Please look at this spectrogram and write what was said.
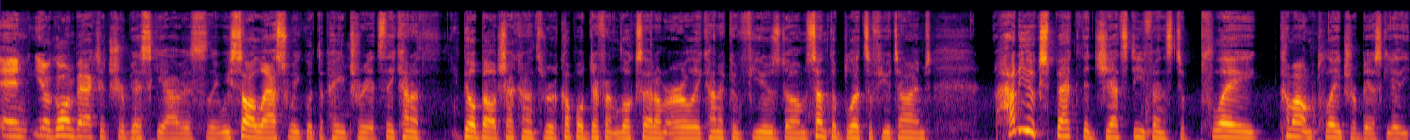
And you know, going back to Trubisky, obviously, we saw last week with the Patriots, they kind of Bill Belichick kind of threw a couple different looks at him early, kind of confused him, sent the blitz a few times. How do you expect the Jets defense to play, come out and play Trubisky?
